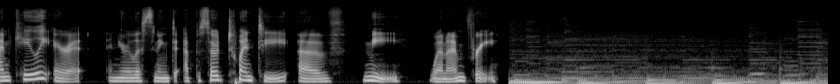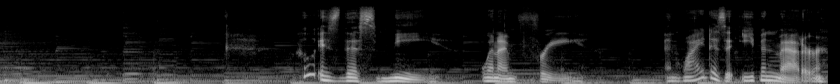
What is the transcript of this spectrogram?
I'm Kaylee Arrett, and you're listening to episode 20 of Me When I'm Free. Who is this me when I'm free? And why does it even matter?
